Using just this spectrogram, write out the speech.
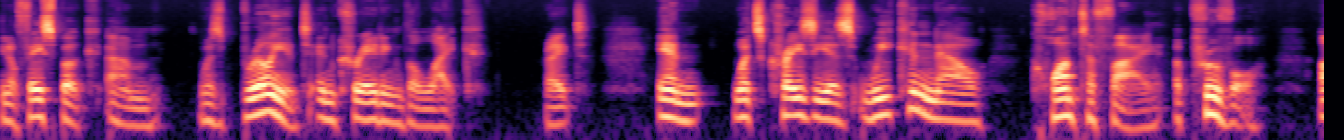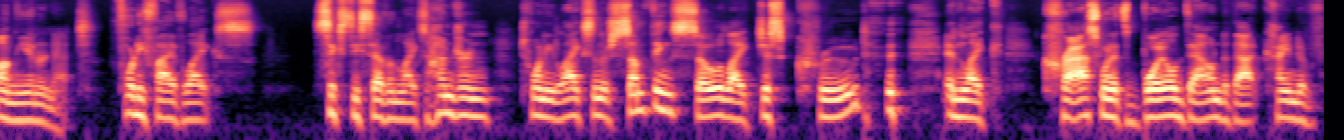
You know, Facebook um, was brilliant in creating the like, right? And what's crazy is we can now quantify approval on the internet 45 likes, 67 likes, 120 likes. And there's something so like just crude and like crass when it's boiled down to that kind of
